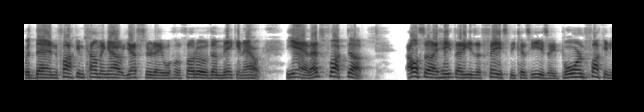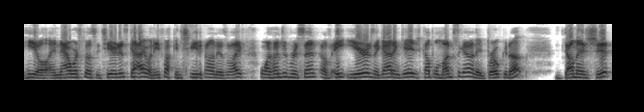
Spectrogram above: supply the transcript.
But then fucking coming out yesterday with a photo of them making out. Yeah, that's fucked up. Also, I hate that he's a face because he is a born fucking heel, and now we're supposed to cheer this guy when he fucking cheated on his wife 100% of eight years. They got engaged a couple months ago and they broke it up. Dumb as shit.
